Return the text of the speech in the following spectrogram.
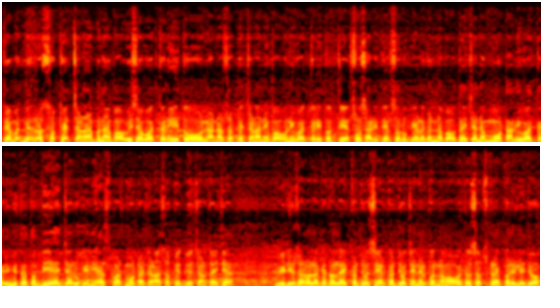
તેમજ મિત્રો, સફેદ ચણાના ભાવ વિશે વાત કરી, તો નાના સફેદ ચણાની ભાવની વાત કરી, તો તેરસો, સાડી તેરસો રૂપિયા લગનના ભાવ થાય છે. અને મોટાની વાત કરી મિત્રો, તો બે હજાર રૂપિયાની આસપાસ મોટા ચણા સફેદ વેચાણ થાય છે. વીડિયો સારો લાગે તો લાઈક કરજો, શેર કરજો, ચેનલ પર નવા હોય તો સબસ્ક્રાઇબ કરી લેજો.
